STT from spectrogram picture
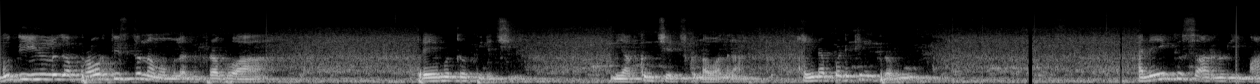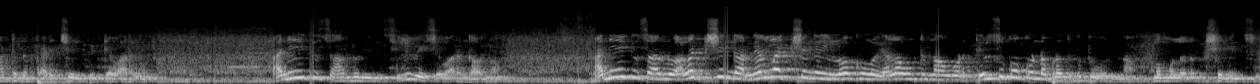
బుద్ధిహీనులుగా ప్రవర్తిస్తున్న మమ్మలను ప్రభా ప్రేమతో పిలిచి మీ హక్కును చేర్చుకున్న వందనాలు. అయినప్పటికీ ప్రభు అనేక సార్లు నీ మాటను పెడచేలు పెట్టేవారు అనేక సార్లు నేను సిలివేసేవారంగా ఉన్నాం. అనేక సార్లు అలక్ష్యంగా నిర్లక్ష్యంగా ఈ లోకంలో ఎలా ఉంటున్నామో కూడా తెలుసుకోకుండా బ్రతుకుతూ ఉన్నాం. మమ్మల్ని క్షమించు.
